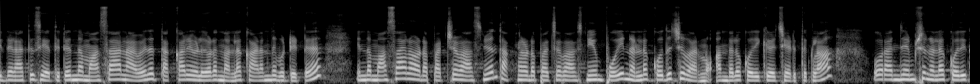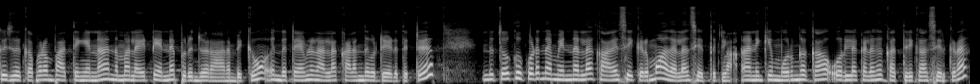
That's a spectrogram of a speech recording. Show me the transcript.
இது எல்லாத்தையும் சேர்த்துட்டு இந்த மசாலாவை இந்த தக்காளி விழுதோட நல்லா கலந்து விட்டுட்டு இந்த மசாலாவோட பச்சை வாசனையும் தக்காளியோட பச்சை வாசனையும் போய் நல்லா கொதிச்சு வரணும். அந்தளவு கொதிக்க வச்சு எடுத்துக்கலாம். ஒரு அஞ்சு நிமிஷம் நல்லா கொதிக்க வச்சதுக்கப்புறம் பார்த்தீங்கன்னா இந்த மாதிரி லைட்டு எண்ணெய் பிரிஞ்சு வர ஆரம்பிக்கும். இந்த டைமில் நல்லா கலந்து விட்டு எடுத்துட்டு இந்த தொக்கு கூட நம்ம என்னெல்லாம் காய சேர்க்குறோமோ அதெல்லாம் சேர்த்துக்கலாம். நான் இன்றைக்கி முருங்கைக்காய் உருளைக்கிழங்கு கத்திரிக்காய் சேர்க்குறேன்.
